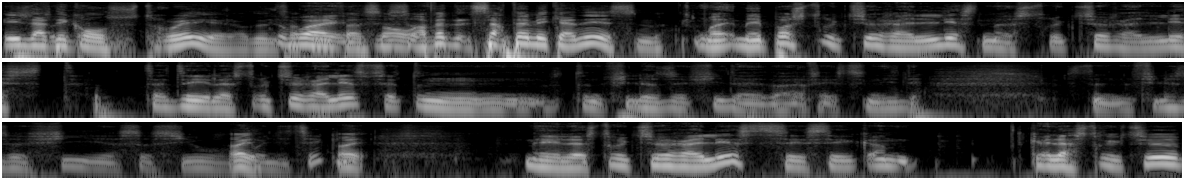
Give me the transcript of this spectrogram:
Et de la déconstruire d'une certaine Ouais, façon. En fait, certains mécanismes. Oui, mais pas structuralisme, structuraliste. C'est-à-dire, le structuralisme, c'est une, c'est une philosophie, de, c'est une idée, c'est une philosophie euh, socio-politique. Oui. Mais le structuraliste, c'est, comme que la structure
